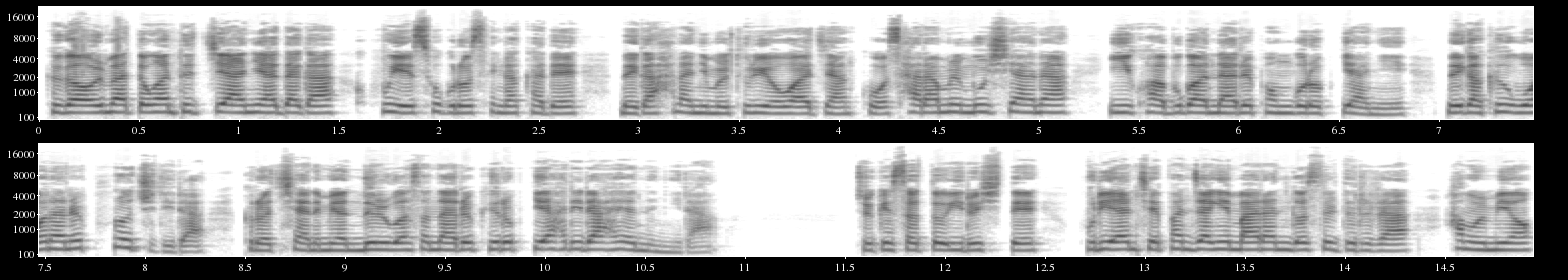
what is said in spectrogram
그가 얼마 동안 듣지 아니하다가 후에 속으로 생각하되 내가 하나님을 두려워하지 않고 사람을 무시하나 이 과부가 나를 번거롭게 하니 내가 그 원한을 풀어주리라. 그렇지 않으면 늘 와서 나를 괴롭게 하리라 하였느니라. 주께서 또 이르시되 불의한 재판장이 말한 것을 들으라. 하물며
